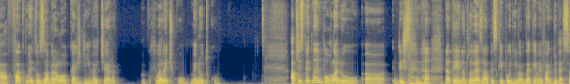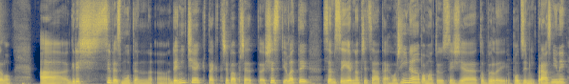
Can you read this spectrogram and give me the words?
a fakt mi to zabralo každý večer chviličku, minutku. A při zpětném pohledu, eh, když se na, na ty jednotlivé zápisky podívám, tak je mi fakt veselo. A když si vezmu ten eh, deníček, tak třeba před šesti lety jsem si 31. října, pamatuju si, že to byly podzimní prázdniny,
